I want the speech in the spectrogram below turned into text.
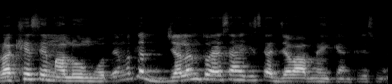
रखे से मालूम होते हैं। मतलब जलन तो ऐसा है जिसका जवाब नहीं कैंथ्रिस में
